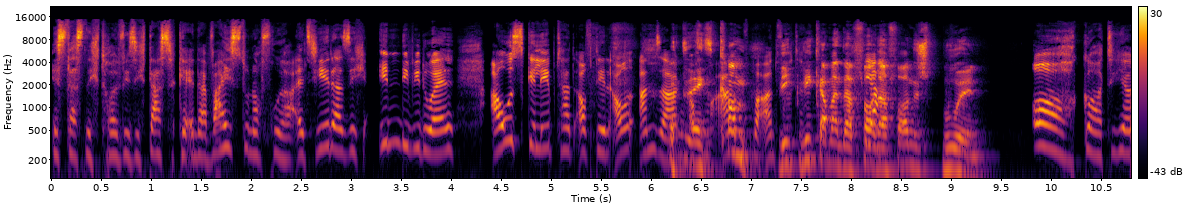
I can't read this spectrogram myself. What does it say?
Ist das nicht toll, wie sich das geändert? Weißt du noch früher, als jeder sich individuell ausgelebt hat auf den Au Ansagen auf denkst, dem komm, wie, wie kann man da Ja. nach vorne spulen? Oh Gott, hier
